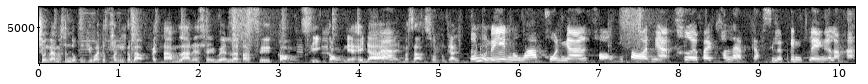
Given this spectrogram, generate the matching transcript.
ช่วงนั้นมันสนุกตรงที่ว่าทุกคนก็แบบไปตามล่าในเซเว่นแล้วก็ซื้อกล่องสีกล่องเนี้ยให้ได้อะไรมาสะสมกัน แล้วหนูได้ยินมาว่าผลงานของพี่ซอสเนี่ยเคยไปคอลแลบกับศิลปินเพลงด้วยเหรอคะ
